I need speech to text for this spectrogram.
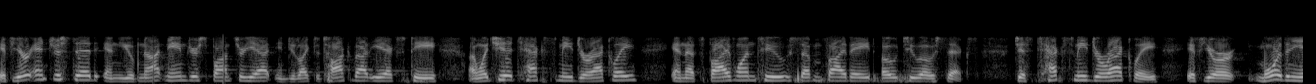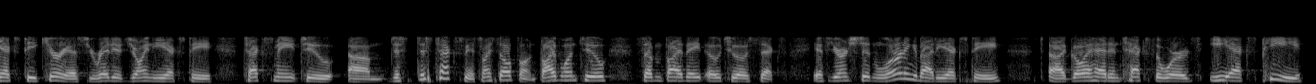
If you're interested and you've not named your sponsor yet and you'd like to talk about EXP, I want you to text me directly, and that's 512 758 0206 just text me directly. If you're more than exp curious you're ready to join exp text me to um, just just text me. It's my cell phone 512 758 0206 if you're interested in learning about exp uh, go ahead and text the words EXP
